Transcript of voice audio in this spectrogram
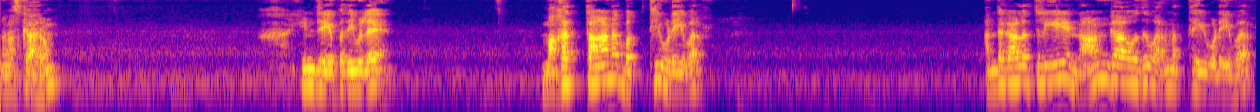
நமஸ்காரம். இன்றைய பதிவில் மகத்தான பக்தி உடையவர். அந்த காலத்திலேயே நான்காவது வர்ணத்தை உடையவர்.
